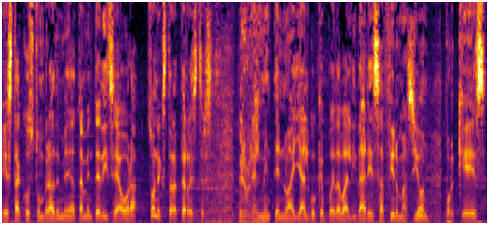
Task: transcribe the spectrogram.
está acostumbrado, inmediatamente dice ahora son extraterrestres. Pero realmente no hay algo que pueda validar esa afirmación, porque es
